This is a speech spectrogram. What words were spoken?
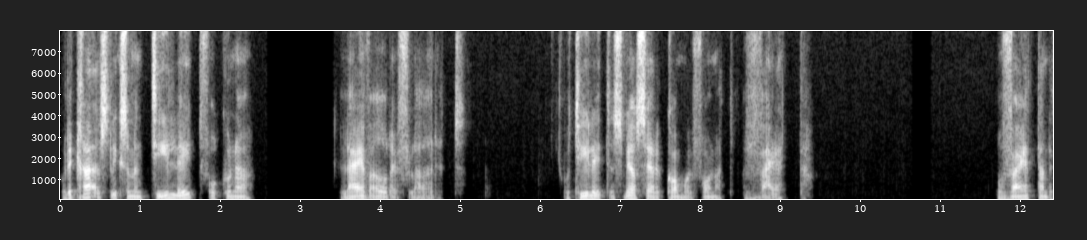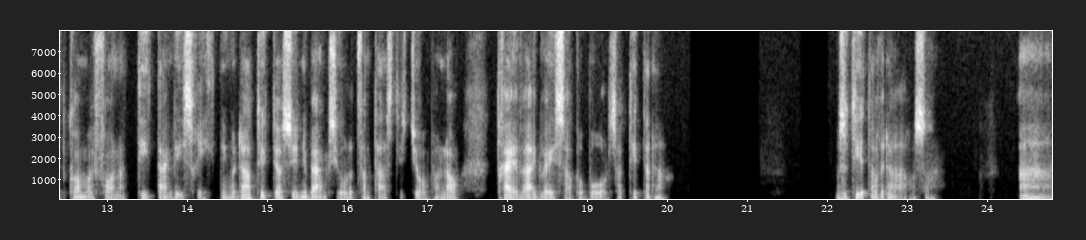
Och det krävs liksom en tillit för att kunna leva ur det flödet. Och tilliten som jag ser det kommer ifrån att veta. Och vetandet kommer ifrån att titta i en viss riktning. Och där tyckte jag Sydney Banks gjorde ett fantastiskt jobb. Han la tre vägvisare på bordet. Så titta där. Och så tittar vi där och så, ah.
